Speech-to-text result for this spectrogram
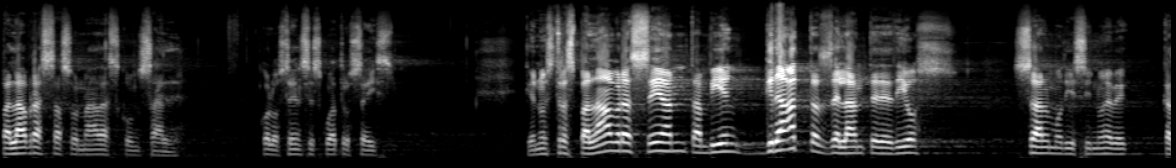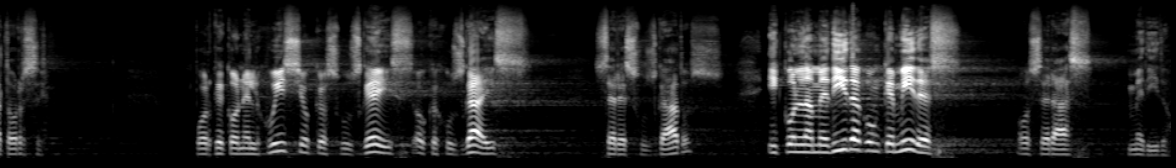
palabras sazonadas con sal. Colosenses 4:6. Que nuestras palabras sean también gratas delante de Dios. Salmo 19:14. Porque con el juicio que os juzguéis o que juzgáis, seréis juzgados, y con la medida con que mides, os serás medido.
